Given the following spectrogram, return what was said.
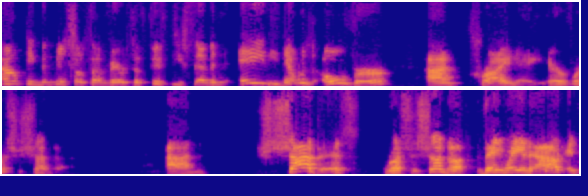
counting the mitzvahs on verse of 5780. That was over on Friday, Erev Rosh Hashanah. On Shabbos, Rosh Hashanah, they weigh it out and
